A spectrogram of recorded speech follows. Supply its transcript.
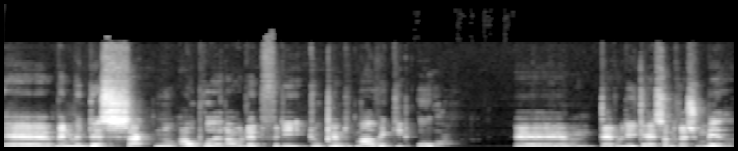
Øh, men med det sagt, nu afbryder jeg dig jo lidt, fordi du glemte et meget vigtigt ord, øh, da du lige gav sådan resuméet.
